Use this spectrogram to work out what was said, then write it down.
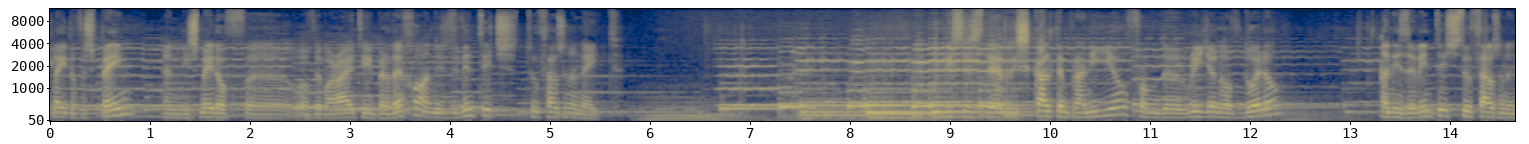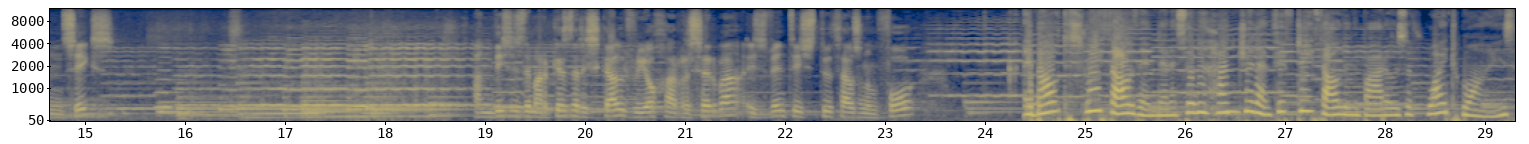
plate of Spain and is made of, uh, of the variety Verdejo and is vintage 2008. This is the Riscal Tempranillo from the region of Duero and is the vintage 2006. And this is the Marqués de Riscal Rioja Reserva, is vintage 2004. About 3,750,000 bottles of white wines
